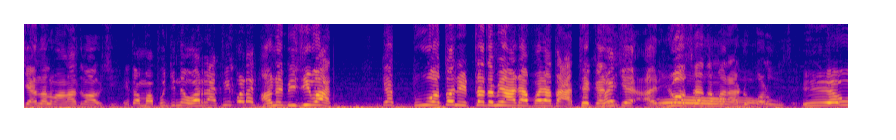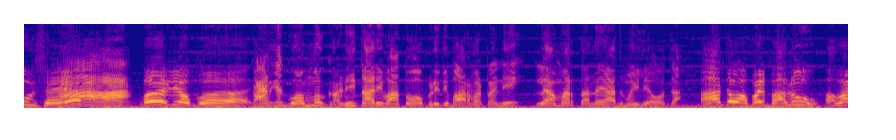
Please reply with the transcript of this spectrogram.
ચેનલ વાળા જ વાવશે. એ તો મફુજીને વર રાખવી પડે અને બીજી વાત કે તું હતો ને એટલે તમે આડા પડ્યા હતા. હાથે કરી કે હરિયો છે તમારે આડું પડવું છે. એવું છે હા હા. બરાબર. કારણ કે ગામમાં ઘણી તારી વાતો અભળી હતી બારવટાની એટલે અમારે તને યાદમાં લેવો જા. હા તો ભાઈ ભાલુ હવે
